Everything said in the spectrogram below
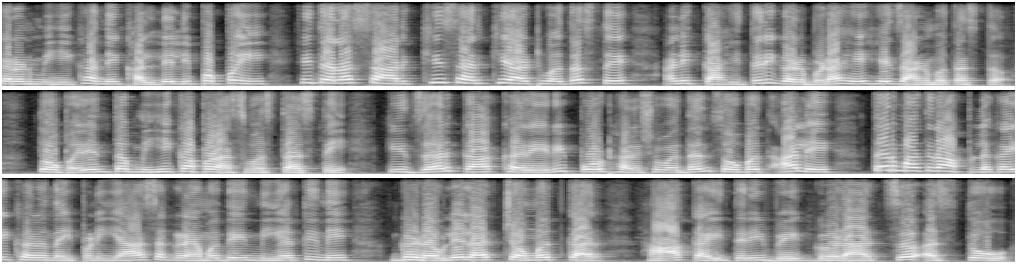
कारण मिहिकाने खाल्लेली पपई ही त्याला सारखी सारखी आठवत असते आणि काहीतरी गडबड आहे हे जाणवत असतं. तोपर्यंत मिहिका पण अस्वस्थ असते की जर का खरे रिपोर्ट हर्षवर्धन सोबत आले तर मात्र आपलं काही खरं नाही. पण या सगळ्यामध्ये नियतीने घडवलेला चमत्कार हा काहीतरी वेगळाच असतो.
